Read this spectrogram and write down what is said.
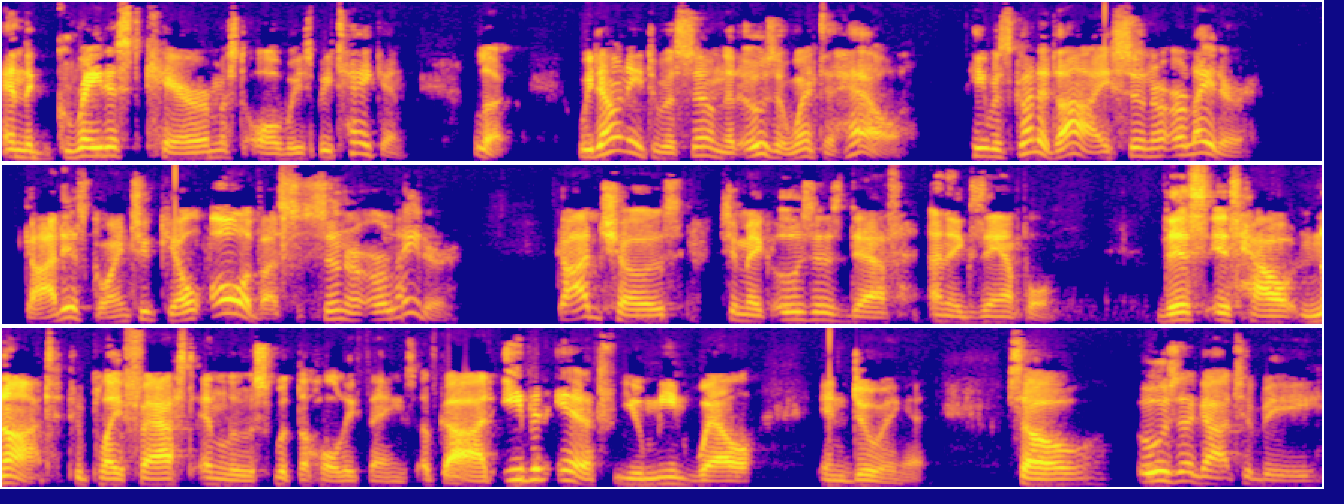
And the greatest care must always be taken. Look, we don't need to assume that Uzzah went to hell. He was going to die sooner or later. God is going to kill all of us sooner or later. God chose to make Uzzah's death an example. This is how not to play fast and loose with the holy things of God, even if you mean well in doing it. So Uzzah got to be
